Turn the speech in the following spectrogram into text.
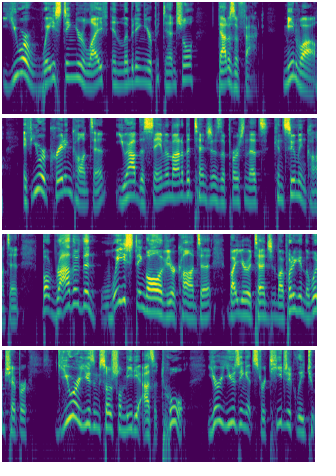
you are wasting your life and limiting your potential. That is a fact. Meanwhile, if you are creating content, you have the same amount of attention as the person that's consuming content. But rather than wasting all of your content by your attention by putting in the wood chipper, you are using social media as a tool. You're using it strategically to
